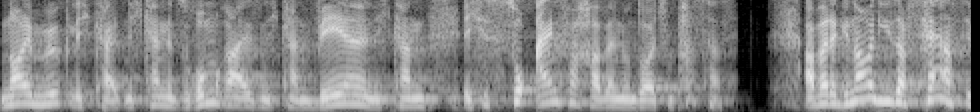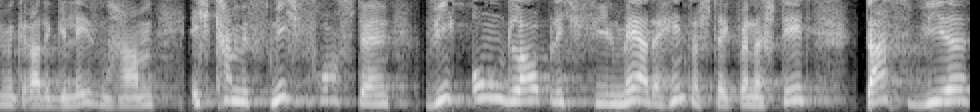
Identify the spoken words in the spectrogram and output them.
Neue Möglichkeiten. Ich kann jetzt rumreisen, ich kann wählen, ich kann, es ist so einfacher, wenn du einen deutschen Pass hast. Aber genau dieser Vers, den wir gerade gelesen haben, ich kann mir nicht vorstellen, wie unglaublich viel mehr dahinter steckt, wenn da steht, dass wir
